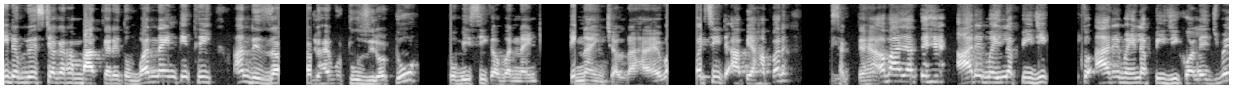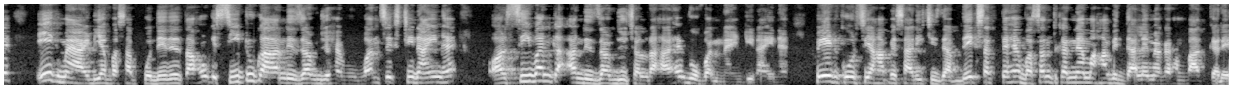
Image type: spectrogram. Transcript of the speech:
ईडब्ल्यू एस की अगर हम बात करें तो 193 अनरिजर्व जो है वो 202 ओबीसी का 199 चल रहा है। सीट आप यहाँ पर सकते हैं। अब आ जाते हैं आर्य महिला पीजी तो आर्य महिला पीजी कॉलेज में एक मैं आइडिया बस आपको दे देता हूँ कि सी2 का अनरिजर्व जो है वो 169 है। और C1 का अनरिजर्व जो चल रहा है, वो 199 है। पेड कोर्स यहाँ पे सारी चीज़ें आप देख सकते हैं। बसंत कन्या महाविद्यालय में अगर हम बात करें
